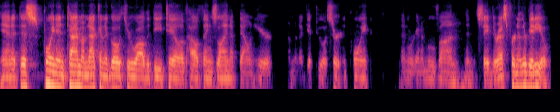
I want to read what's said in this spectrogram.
and at this point in time, I'm not going to go through all the detail of how things line up down here. I'm going to get to a certain point, then we're going to move on and save the rest for another video.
